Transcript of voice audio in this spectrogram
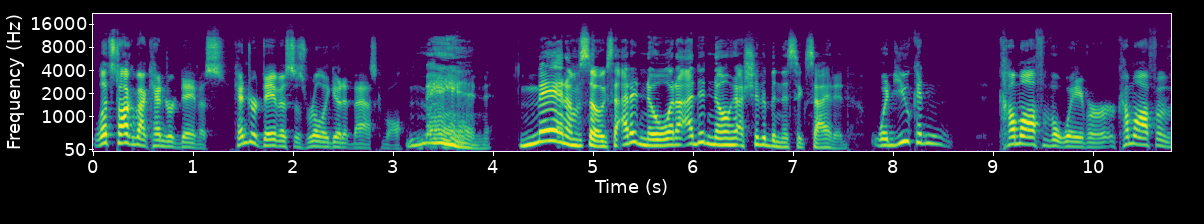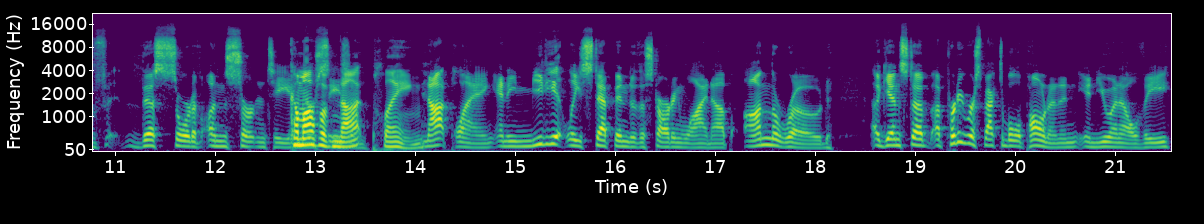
let's talk about Kendric Davis. Kendric Davis is really good at basketball. Man, man, I'm so excited. I didn't know what I didn't know I should have been this excited. When you can come off of a waiver or come off of this sort of uncertainty, Come off of not playing. not playing and immediately step into the starting lineup on the road against a, a pretty respectable opponent in, in UNLV.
